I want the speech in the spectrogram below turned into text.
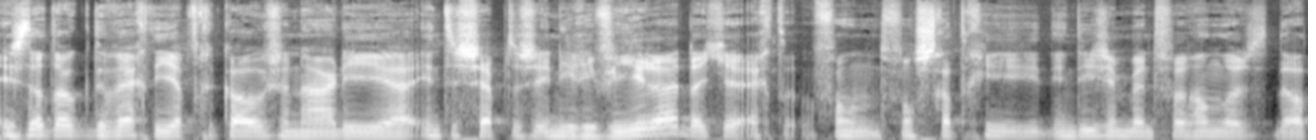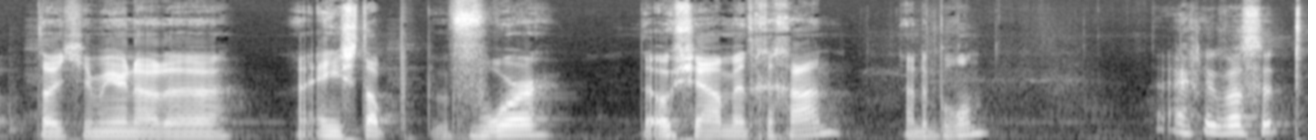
Is dat ook de weg die je hebt gekozen naar die uh, interceptors in die rivieren? Dat je echt van, van strategie in die zin bent veranderd, dat, dat je meer naar de één stap voor de oceaan bent gegaan, naar de bron? Eigenlijk was het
